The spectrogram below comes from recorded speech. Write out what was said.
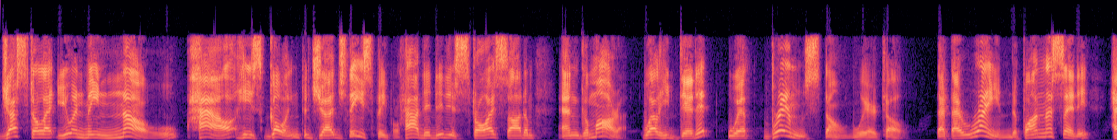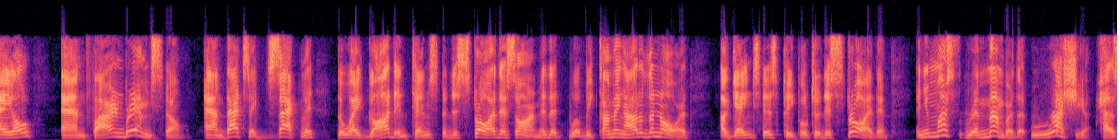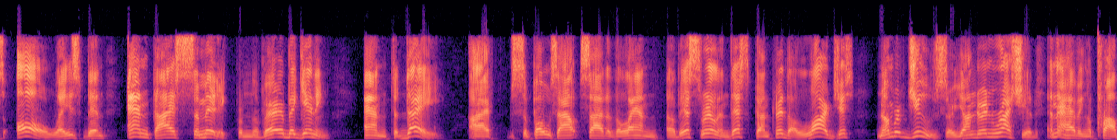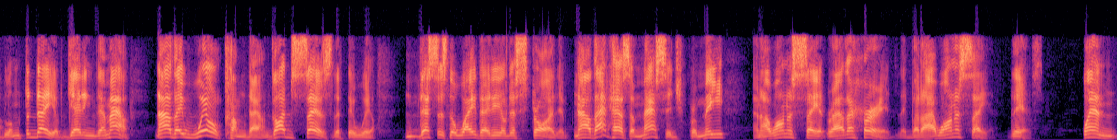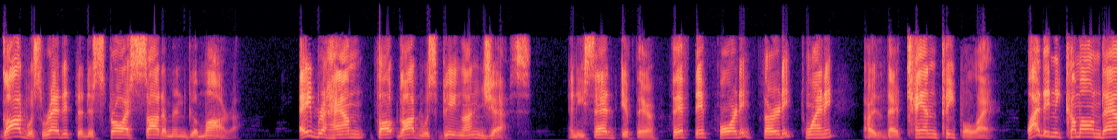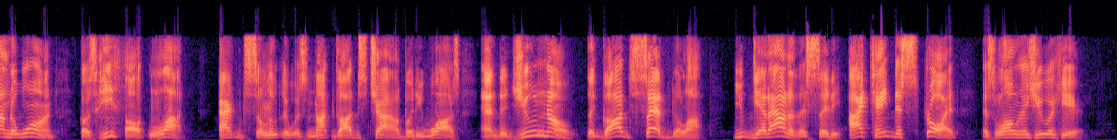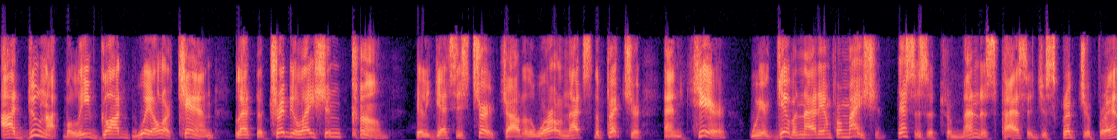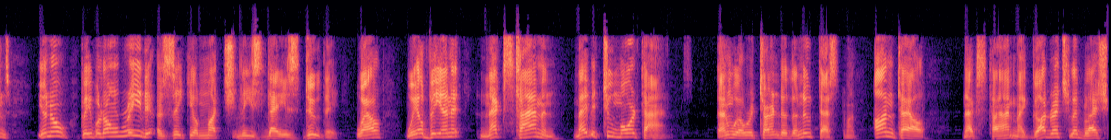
Just to let you and me know how he's going to judge these people. How did he destroy Sodom and Gomorrah? Well, he did it with brimstone, we're told, that there rained upon the city hail and fire and brimstone. And that's exactly the way God intends to destroy this army that will be coming out of the north against his people to destroy them. And you must remember that Russia has always been anti Semitic from the very beginning. And today, I suppose outside of the land of Israel in this country, the largest number of Jews are yonder in Russia, and they're having a problem today of getting them out. Now, they will come down. God says that they will. This is the way that He'll destroy them. Now, that has a message for me, and I want to say it rather hurriedly, but I want to say it this. When God was ready to destroy Sodom and Gomorrah, Abraham thought God was being unjust. And he said, if there are 50, 40, 30, 20, uh, or there are 10 people there, Why didn't he come on down to one? Because he thought Lot absolutely was not God's child, but he was. And did you know that God said to Lot, You get out of this city. I can't destroy it as long as you are here. I do not believe God will or can let the tribulation come till he gets his church out of the world, and that's the picture. And here we are given that information. This is a tremendous passage of Scripture, friends. You know, people don't read Ezekiel much these days, do they? Well, we'll be in it next time and maybe two more times. Then we'll return to the New Testament. Until next time, may God richly bless you.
